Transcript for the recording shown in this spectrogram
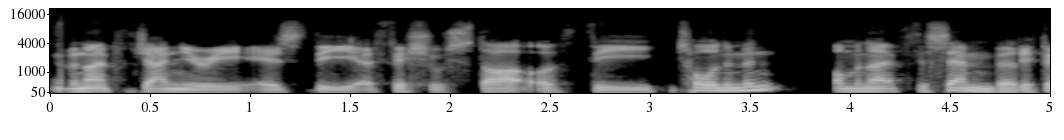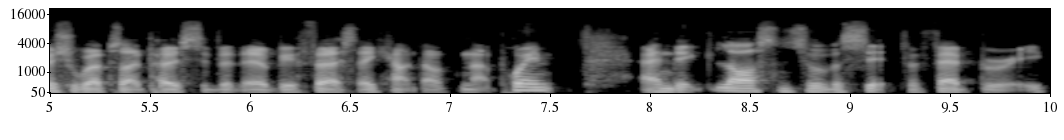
The 9th of January is the official start of the tournament on the 9th of December, the official website posted that there will be a first day countdown from that point, and it lasts until the 6th of February.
